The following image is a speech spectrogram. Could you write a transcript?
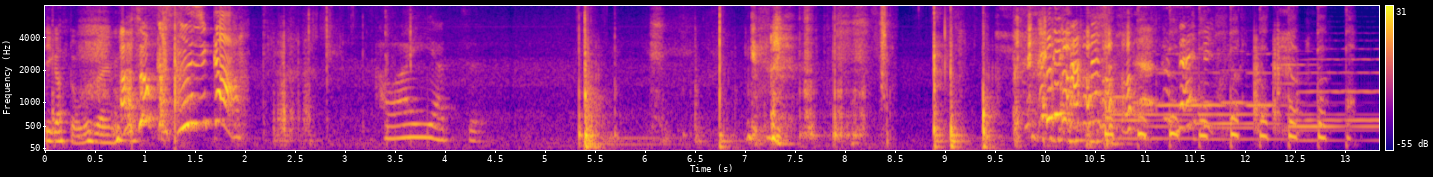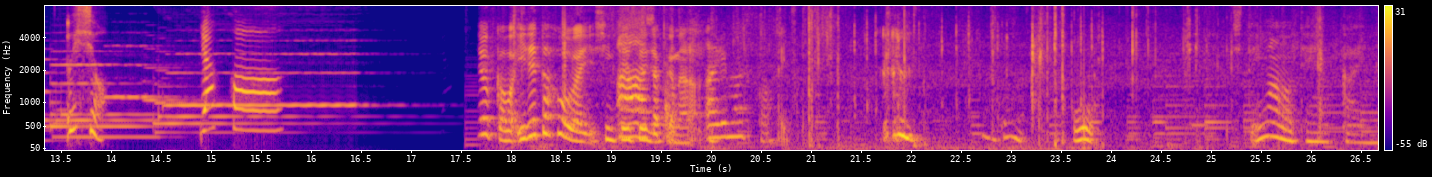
りがとうございます。あそっか数字か。かわいいやつ。うしょ。やっ評価は入れた方がいい。神経衰弱なら。ほーありますか？はい。おちょっと今の展開な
